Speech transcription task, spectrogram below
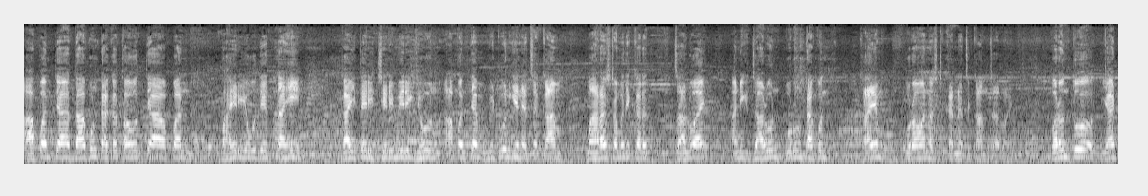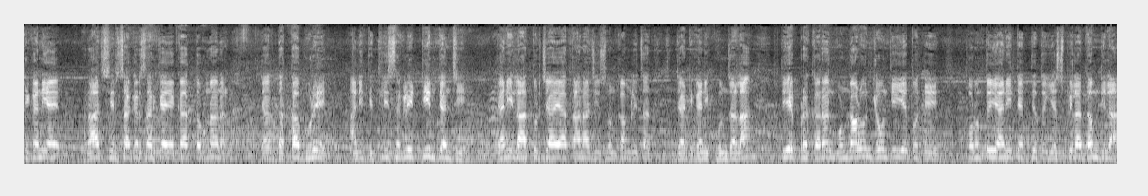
आपण त्या दाबून टाकत आहोत त्या आपण बाहेर येऊ देत नाही. काहीतरी चिरीमिरी घेऊन आपण त्या मिटवून घेण्याचं काम महाराष्ट्रामध्ये करत चालू आहे आणि जाळून पुरून टाकून कायम पुरावा नष्ट करण्याचं काम चालू आहे. परंतु या ठिकाणी राज क्षीरसागरसारख्या एका तरुणानं त्या दत्ता भुरे आणि तिथली सगळी टीम त्यांची त्यांनी लातूरच्या या तानाजी सोनकांबळेचा ज्या ठिकाणी खून झाला ते प्रकरण गुंडाळून घेऊन ते येत होते. परंतु यांनी त्या तिथं एस पीला दम दिला.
